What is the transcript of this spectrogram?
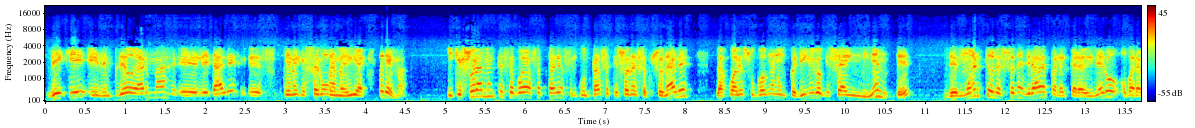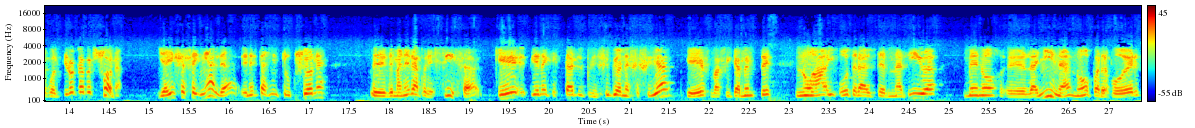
de que el empleo de armas eh, letales es, tiene que ser una medida extrema y que solamente se puede aceptar en circunstancias que son excepcionales, las cuales supongan un peligro que sea inminente de muerte o lesiones graves para el carabinero o para cualquier otra persona. Y ahí se señala en estas instrucciones eh, de manera precisa que tiene que estar el principio de necesidad, que es básicamente no hay otra alternativa menos eh, dañina, ¿no? Para poder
